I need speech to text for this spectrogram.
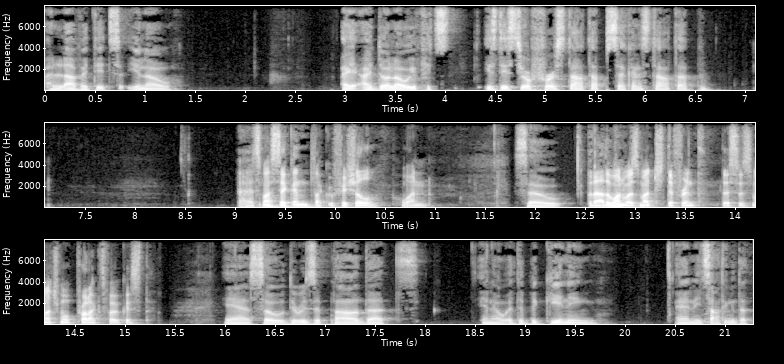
I love it. It's you know i i don't know if it's is this your first startup second startup? Uh, it's my second like official one. So but the other one was much different. This was much more product focused. Yeah so there is a part that you know at the beginning and it's something that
